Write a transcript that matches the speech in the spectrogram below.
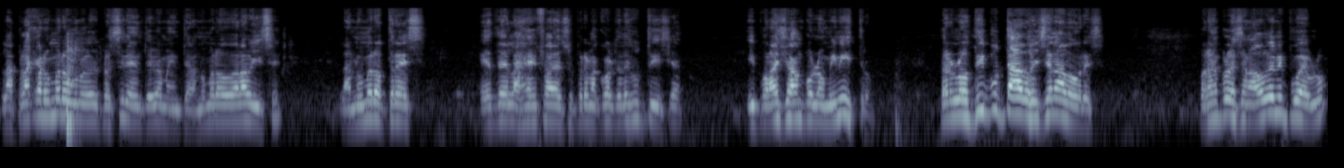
la placa número uno es del presidente, obviamente, la número dos de la vice, la número tres es de la jefa de Suprema Corte de Justicia, y por ahí se van por los ministros. Pero los diputados y senadores, por ejemplo, el senador de mi pueblo,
